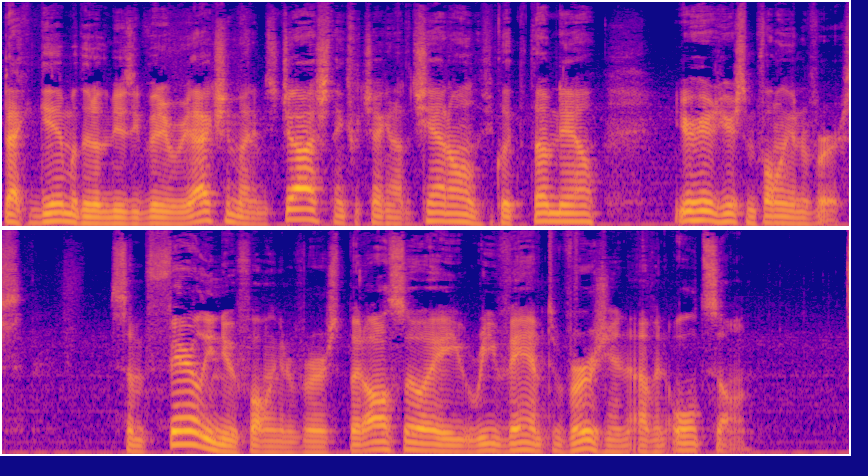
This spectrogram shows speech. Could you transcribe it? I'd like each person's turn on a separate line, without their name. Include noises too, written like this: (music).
Back again with another music video reaction. My name is Josh. Thanks for checking out the channel. If you click the thumbnail, you're here to hear some Falling in Reverse. Some fairly new Falling in Reverse, but also a revamped version of an old song.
